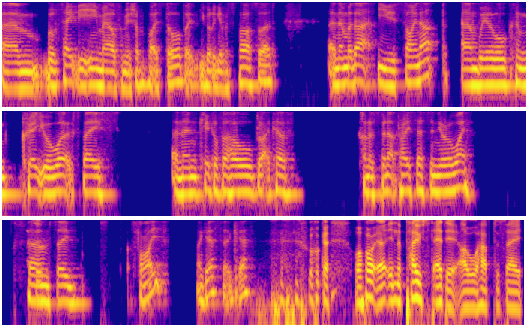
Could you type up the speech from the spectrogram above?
Um, we'll take the email from your Shopify store, but you've got to give us a password. And then with that, you sign up, and we will can create you a workspace, and then kick off the whole BlackCurve kind of spin up process, and you're away. Um, so, so five, I guess. I guess. okay. Well, probably, uh, in the post edit, I will have to say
